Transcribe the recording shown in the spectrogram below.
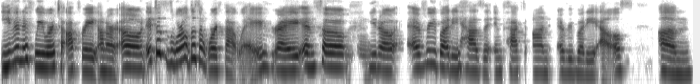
even if we were to operate on our own it does the world doesn't work that way right? And so mm-hmm. you know everybody has an impact on everybody else. Um,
